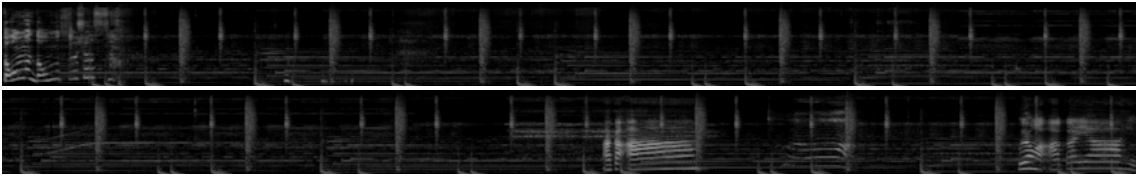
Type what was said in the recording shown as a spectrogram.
너무 너무 쑤셨어. 아가 아 우영아 아가야 해.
